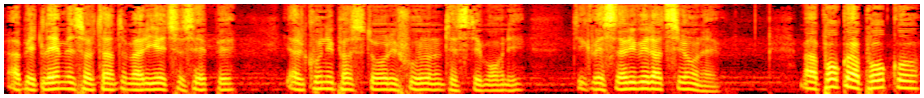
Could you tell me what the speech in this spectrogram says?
A Betlemme soltanto Maria e Giuseppe e alcuni pastori furono testimoni di questa rivelazione. Ma poco a poco,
